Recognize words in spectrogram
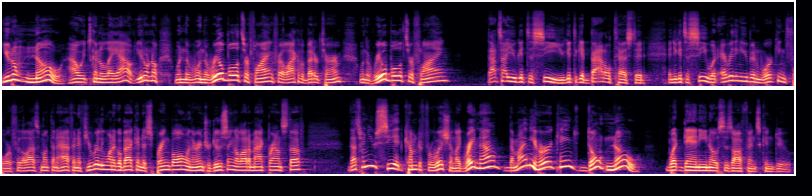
you don't know how it's going to lay out. You don't know when the when the real bullets are flying, for lack of a better term, when the real bullets are flying. That's how you get to see. You get to get battle tested, and you get to see what everything you've been working for for the last month and a half. And if you really want to go back into spring ball when they're introducing a lot of Mack Brown stuff, that's when you see it come to fruition. Like right now, the Miami Hurricanes don't know what Dan Enos' offense can do.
